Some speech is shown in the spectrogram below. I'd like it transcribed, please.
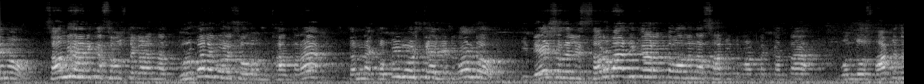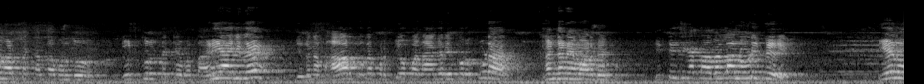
ಏನು ಸಾಂವಿಧಾನಿಕ ಸಂಸ್ಥೆಗಳನ್ನ ದುರ್ಬಲಗೊಳಿಸುವುದರ ಮುಖಾಂತರ ತನ್ನ ಕಪಿಮುಷ್ಟಿಯಲ್ಲಿ ಇಟ್ಕೊಂಡು ಈ ದೇಶದಲ್ಲಿ ಸರ್ವಾಧಿಕಾರತ್ವವನ್ನ ಸಾಬೀತು ಮಾಡತಕ್ಕಂತ ಒಂದು, ಸ್ಥಾಪಿತ ಮಾಡತಕ್ಕಂತ ಒಂದು ದುಷ್ಕೃತಕ್ಕೆ ಇವತ್ತು ಅಣಿಯಾಗಿದೆ. ಇದನ್ನ ಭಾರತದ ಪ್ರತಿಯೊಬ್ಬ ನಾಗರಿಕರು ಕೂಡ ಖಂಡನೆ ಮಾಡಬೇಕು. ಇತ್ತೀಚೆಗೆ ತಾವೆಲ್ಲ ನೋಡಿದ್ದೀರಿ. ಏನು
